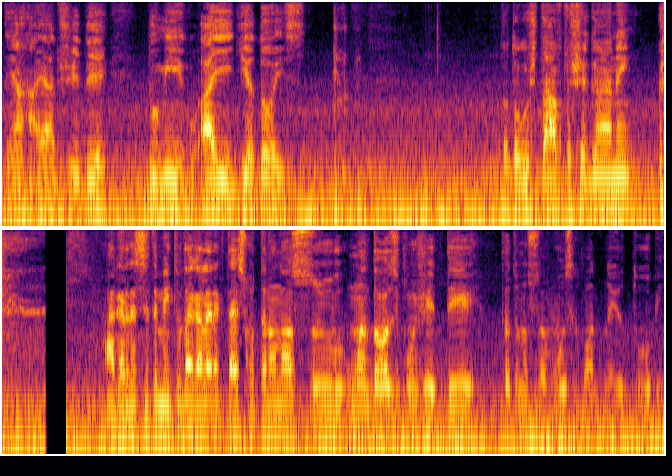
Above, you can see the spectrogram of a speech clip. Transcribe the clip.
tem Arraiá do GD. Domingo, aí, dia 2. Doutor Gustavo, tô chegando, hein? Agradecer também toda a galera que tá escutando o nosso Uma Dose com GT, tanto na sua música quanto no YouTube.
